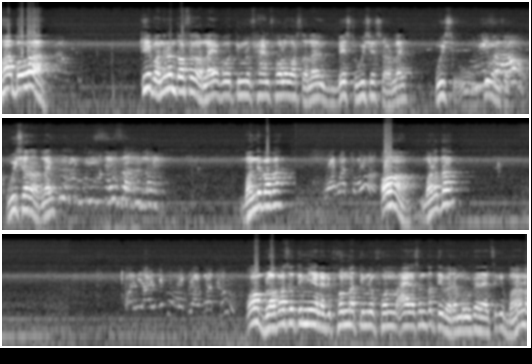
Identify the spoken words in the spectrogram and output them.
हाँ बाबा केही भनेर नि दर्शकहरूलाई अब तिम्रो फ्यान फलोवर्सहरूलाई बेस्ट विसेसहरूलाई विस के भन्छ? विसरहरूलाई भनिदे बाबा। अँ भन त। अँ भ्लगमा छौ तिमी यहाँनिर फोनमा तिम्रो फोनमा आइरहेछ नि त त्यही भएर म उठाइरहेको छु कि भन न।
